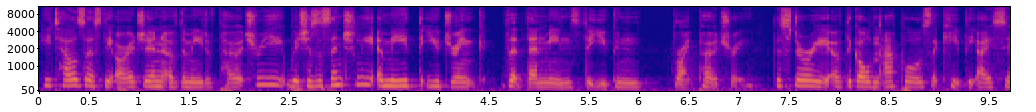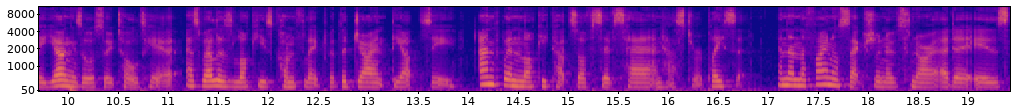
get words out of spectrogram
He tells us the origin of the mead of poetry, which is essentially a mead that you drink that then means that you can write poetry. The story of the golden apples that keep the Aesir young is also told here, as well as Loki's conflict with the giant Thiazi, and when Loki cuts off Sif's hair and has to replace it. And then the final section of Snorri Edda is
